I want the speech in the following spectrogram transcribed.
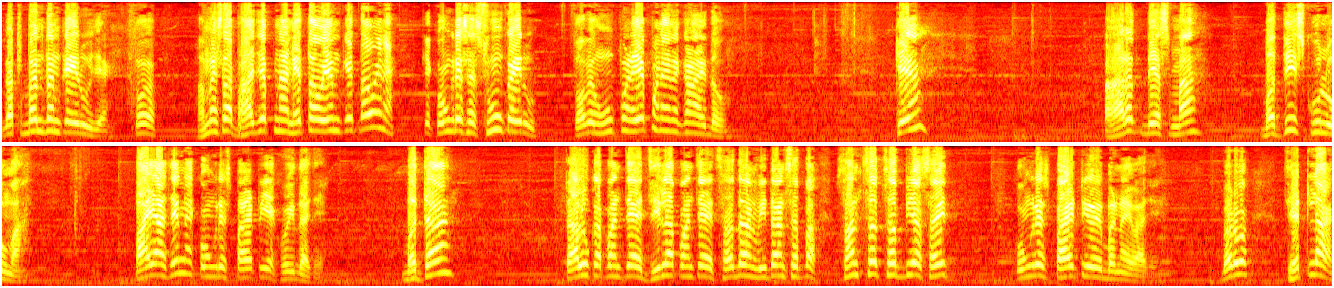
ગઠબંધન કર્યું છે. તો હંમેશા ભાજપના નેતાઓ એમ કહેતા હોય ને કે કોંગ્રેસે શું કર્યું, તો હવે હું પણ એ પણ એને ગણાવી દઉં. કે ભારત દેશમાં બધી સ્કૂલોમાં પાયા છે ને કોંગ્રેસ પાર્ટીએ ખોઈદા છે. બધા તાલુકા પંચાયત, જિલ્લા પંચાયત, સદન, વિધાનસભા, સંસદ સભ્ય સહિત કોંગ્રેસ પાર્ટીઓએ બનાવ્યા છે. બરાબર? જેટલા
